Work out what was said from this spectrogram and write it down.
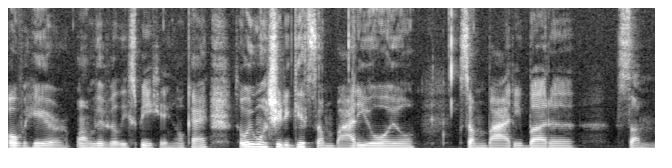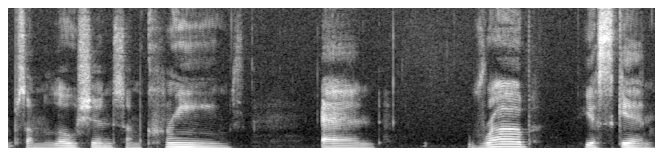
over here on Vividly Speaking, okay? So we want you to get some body oil, some body butter, some some lotion, some creams and rub your skin.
